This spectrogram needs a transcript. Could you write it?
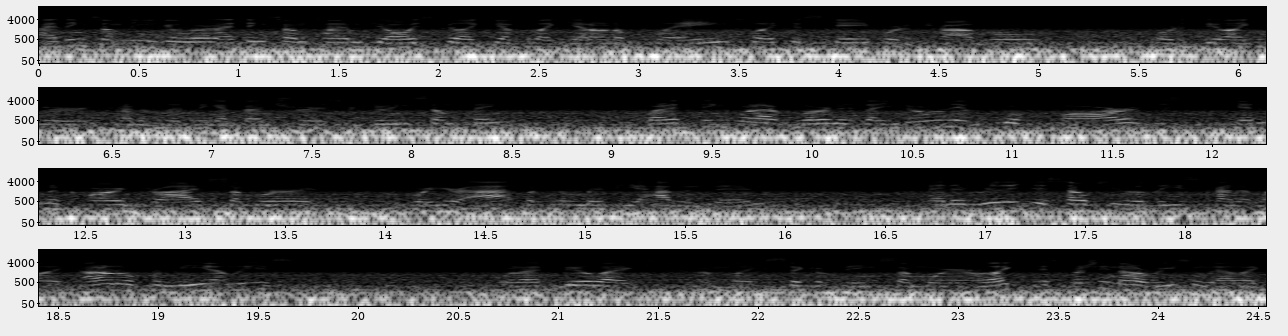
I think something you can learn. I think sometimes you always feel like you have to like get on a plane to like escape or to travel, or to feel like you're kind of living adventurous or doing something. But I think what I've learned is that you don't really have to go far. Just get in a car and drive somewhere where you're at, but somewhere maybe you haven't been. And it really just helps you release kind of like I don't know for me at least when I feel like I'm like sick of being somewhere, or like especially now recently, I like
